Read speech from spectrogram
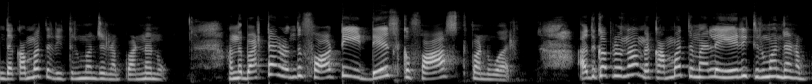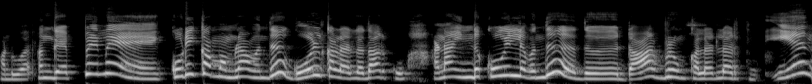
இந்த கம்பத்தடி திருமஞ்சனம் பண்ணணும். அந்த பட்டர் வந்து ஃபார்ட்டி டேஸ்க்கு ஃபாஸ்ட் பண்ணுவார். அதுக்கப்புறம் தான் அந்த கம்பத்து மேலே ஏறி திருமஞ்சனம் பண்ணுவார். அங்கே எப்பயுமே கொடி கம்பம்லாம் வந்து கோல்ட் கலரில் தான் இருக்கும். ஆனால் இந்த கோயிலில் வந்து அது டார்க் ப்ரௌன் கலரில் இருக்கும். ஏன்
